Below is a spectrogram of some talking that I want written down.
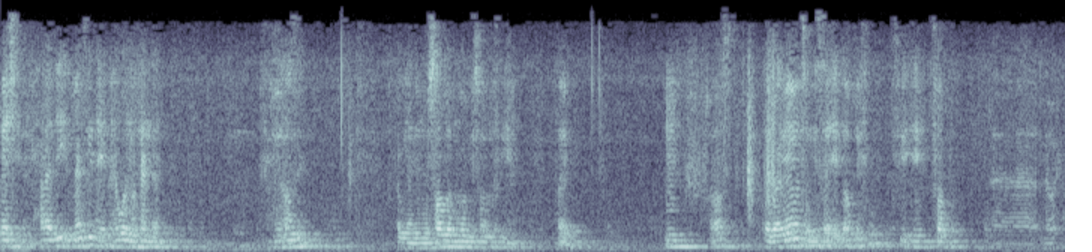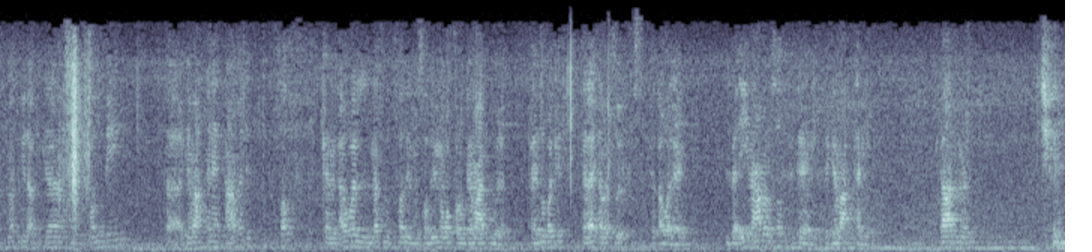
ماشي في الحالة دي المسجد هيبقى هو المكان ده فاهم قصدي؟ أو يعني المصلى اللي هم بيصلوا فيها. طيب. مم. خلاص. أيام النساء تقفوا في إيه؟ اتفضل. آه، لو إحنا في مسجد قبل كده بنصلي فجماعة تانية اتعملت صف كان الأول الناس بتصلي المصلين هم بتوع الجماعة الأولى. فيا دوبك ثلاثة بس وقفوا في الصف الأولاني. الباقيين عملوا صف تاني في الجماعة التانية بعد ما مش فاهم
